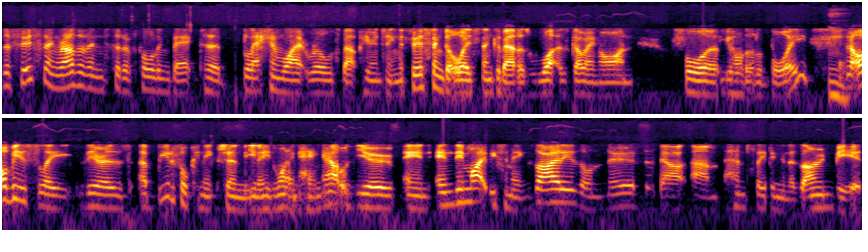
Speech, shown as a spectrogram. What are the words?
the first thing, rather than sort of falling back to black and white rules about parenting, the first thing to always think about is what is going on for your little boy. And obviously, there is a beautiful connection. You know, he's wanting to hang out with you, and, and there might be some anxieties or nerves about um, him sleeping in his own bed.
